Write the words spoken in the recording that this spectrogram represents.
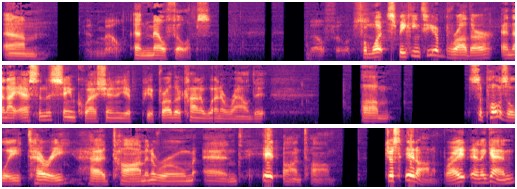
um, And Mel. and Mel Phillips. Mel Phillips. From what speaking to your brother, and then I asked him the same question, and your your brother kind of went around it. Um, supposedly Terry had Tom in a room and hit on Tom, just hit on him, right? And again,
